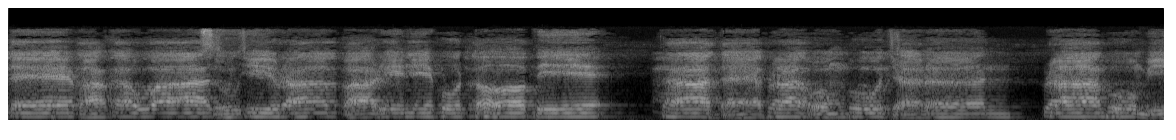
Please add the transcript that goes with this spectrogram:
เตภะคะวาสุจิราปารินิพุตโตปิข้าแต่พระองค์ผู้เจริญ พระผู้มี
